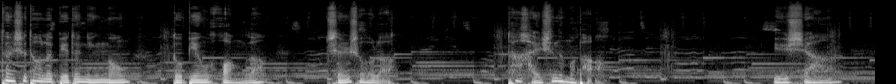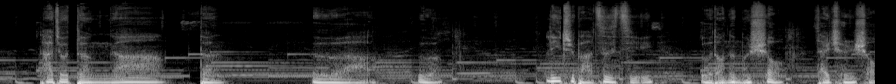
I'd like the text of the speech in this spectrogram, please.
但是到了别的柠檬。都变黄了，成熟了，他还是那么胖。于是啊，他就等啊等，饿啊饿，立志把自己饿到那么瘦才成熟。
